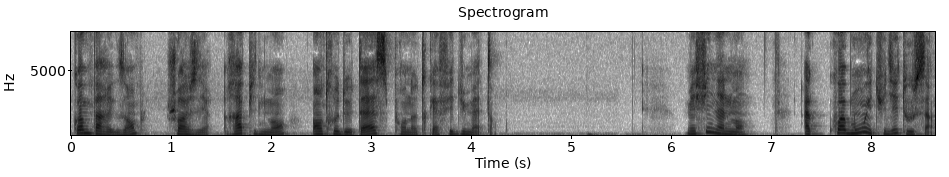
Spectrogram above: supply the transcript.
comme par exemple choisir rapidement entre deux tasses pour notre café du matin. Mais finalement, à quoi bon étudier tout ça?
